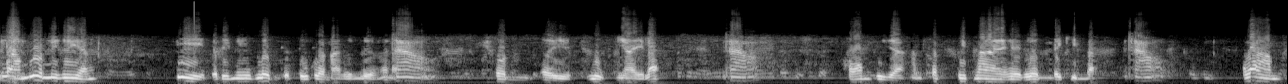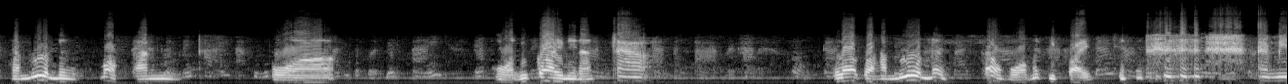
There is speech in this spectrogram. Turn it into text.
เหมือสานมรุ่นนี่คืออย่างที่ประเด็นนี้เริ่มจะตุกแล้วนะเหลืองๆแล้วนะเจ้าต้นเอ่ยลูกใหญ่แล้วเจ้าพร้อมที่จะหันสักพิษหน้าให้เริ่มได้กินละเจ้าแล้วทำทำรุ่นหนึ่งมอกอันหัวหัวนิ้วก้อยนี่นะเจ้า แล้วก็ทำรุ่นหนึงเต้าหัวไม่ติดไฟเอ่อมี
